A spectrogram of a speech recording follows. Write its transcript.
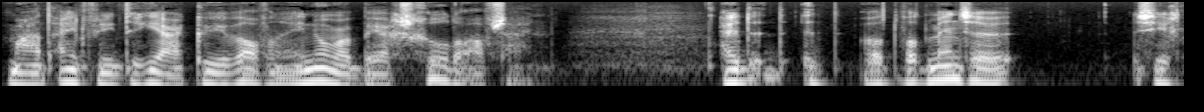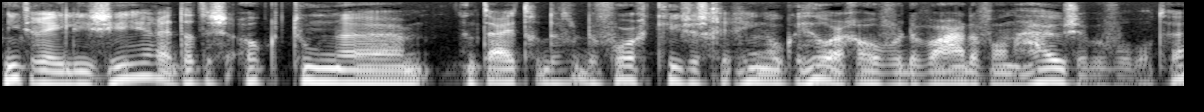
Maar aan het eind van die drie jaar kun je wel van een enorme berg schulden af zijn. Het, het, wat, wat mensen zich niet realiseren. Dat is ook toen uh, een tijd, de, de, vorige crisis ging ook heel erg over de waarde van huizen bijvoorbeeld. Hè?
